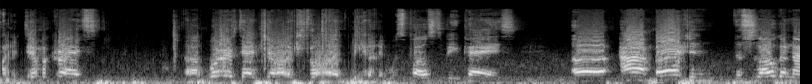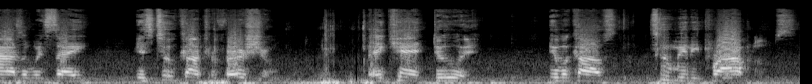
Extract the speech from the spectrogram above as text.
when the Democrats Uh, where's that George Floyd bill that was supposed to be passed? Uh, I imagine the sloganizer would say it's too controversial. They can't do it. It would cause too many problems.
